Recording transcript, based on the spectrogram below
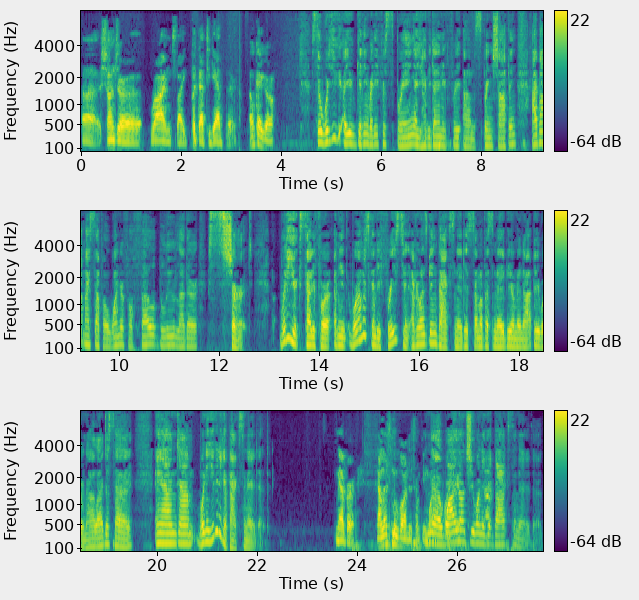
uh Shonda Rhimes like put that together. Okay, girl. So, what are you? Are you getting ready for spring? Are you, have you done any free, um, spring shopping? I bought myself a wonderful faux blue leather shirt. What are you excited for? I mean, we're almost going to be free soon. Everyone's being vaccinated. Some of us may be or may not be. We're not allowed to say. And um, when are you going to get vaccinated? Never. Now let's move on to something more. No, why don't you want to get vaccinated?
